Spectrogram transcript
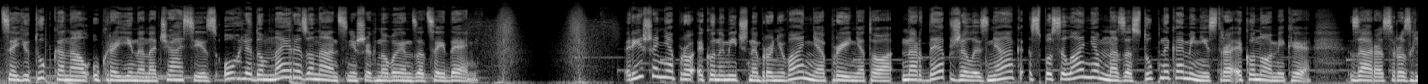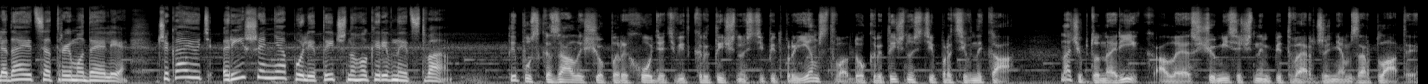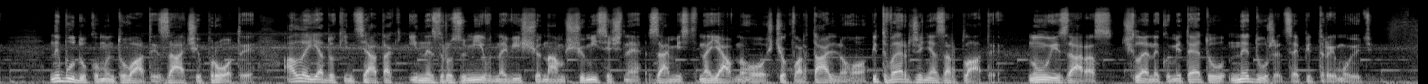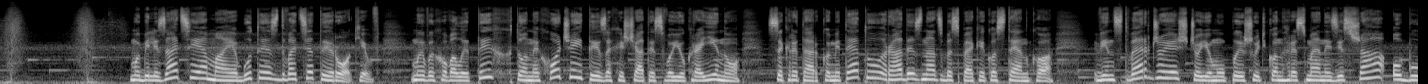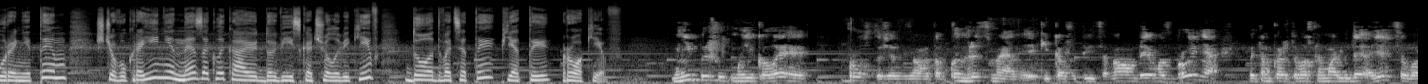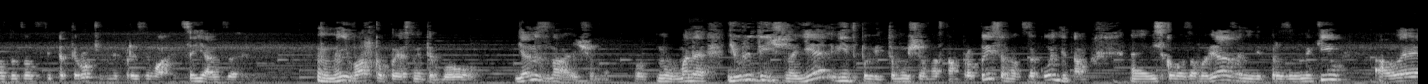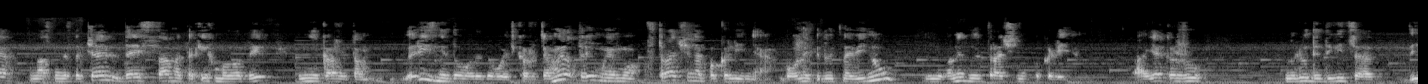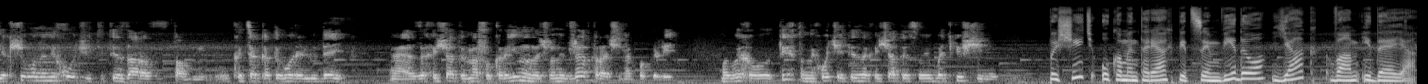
Це Ютуб канал Україна на часі з оглядом найрезонансніших новин за цей день. Рішення про економічне бронювання прийнято нардеп Железняк з посиланням на заступника міністра економіки. Зараз розглядається три моделі. Чекають рішення політичного керівництва. Типу сказали, що переходять від критичності підприємства до критичності працівника, начебто на рік, але з щомісячним підтвердженням зарплати. Не буду коментувати за чи проти, але я до кінця так і не зрозумів, навіщо нам щомісячне замість наявного щоквартального підтвердження зарплати. Ну і зараз члени комітету не дуже це підтримують. Мобілізація має бути з 20 років. Ми виховали тих, хто не хоче йти захищати свою країну. Секретар комітету Ради з нацбезпеки Костенко. Він стверджує, що йому пишуть конгресмени зі США, обурені тим, що в Україні не закликають до війська чоловіків до 25 років. Мені пишуть мої колеги, просто не знаю, там конгресмени, які кажуть: дивіться, ми вам даємо зброєння, ви там кажете, у вас немає людей. А як це у вас до 25 років не призивають? Це як взагалі? Ну, мені важко пояснити, бо я не знаю чому. От, ну, в мене юридично є відповідь, тому що у нас там прописано в законі там е, військовозобов'язані від призивників, але у нас не вистачає людей саме таких молодих. Мені кажуть, там різні доводи доводять. кажуть, а ми отримуємо втрачене покоління, бо вони підуть на війну і вони будуть втрачені покоління. А я кажу: ну люди, дивіться, якщо вони не хочуть іти зараз, там ця категорія людей захищати нашу країну, значить вони вже втрачене покоління. Ми виховали тих, хто не хоче йти захищати свою батьківщину. Пишіть у коментарях під цим відео, як вам ідея.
